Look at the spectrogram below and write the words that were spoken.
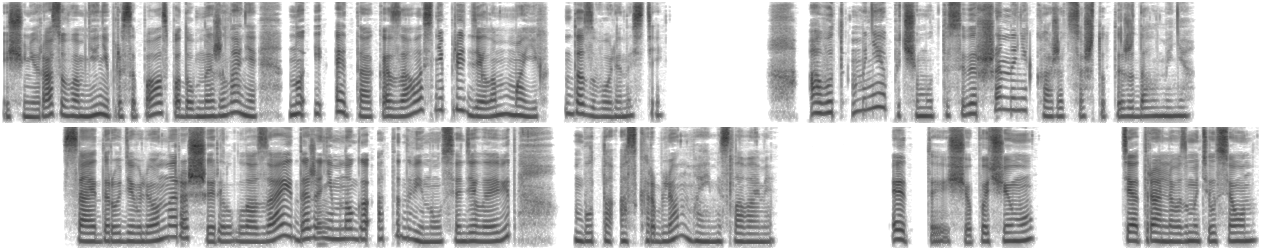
Еще ни разу во мне не просыпалось подобное желание, но и это оказалось не пределом моих дозволенностей. А вот мне почему-то совершенно не кажется, что ты ждал меня. Сайдер удивленно расширил глаза и даже немного отодвинулся, делая вид, будто оскорблен моими словами. «Это еще почему?» — театрально возмутился он.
